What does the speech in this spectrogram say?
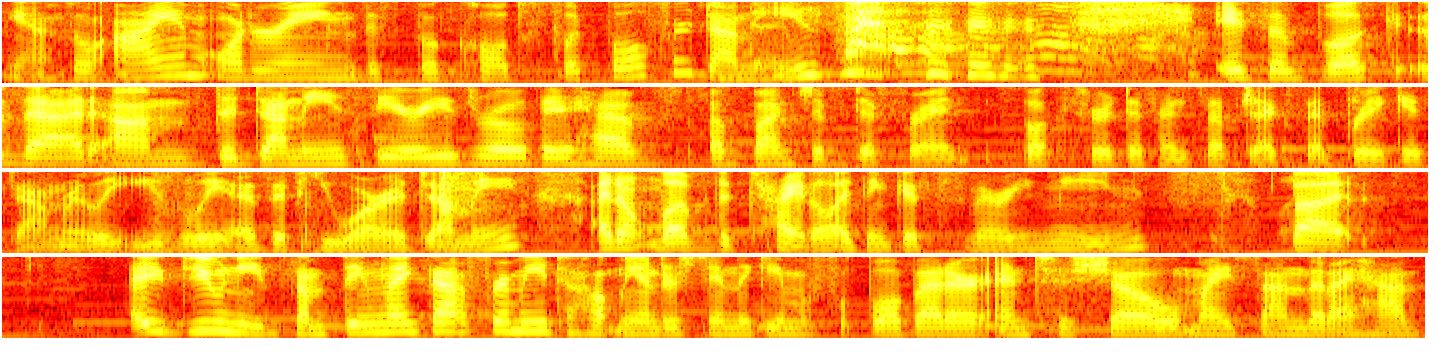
Yeah, so I am ordering this book called Football for Dummies. it's a book that um, the Dummies series wrote. They have a bunch of different books for different subjects that break it down really easily as if you are a dummy. I don't love the title, I think it's very mean, but I do need something like that for me to help me understand the game of football better and to show my son that I have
